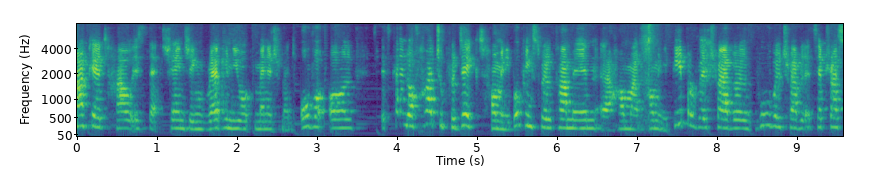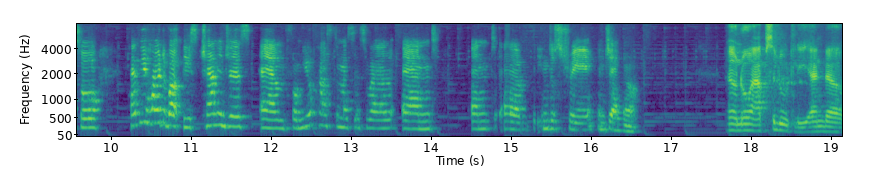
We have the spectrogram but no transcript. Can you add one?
market? How is that changing revenue management overall? It's kind of hard to predict how many bookings will come in, uh, how much, how many people will travel, who will travel, etc. So, have you heard about these challenges um, from your customers as well, and and uh, the industry in general? No, no, absolutely. And, uh,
